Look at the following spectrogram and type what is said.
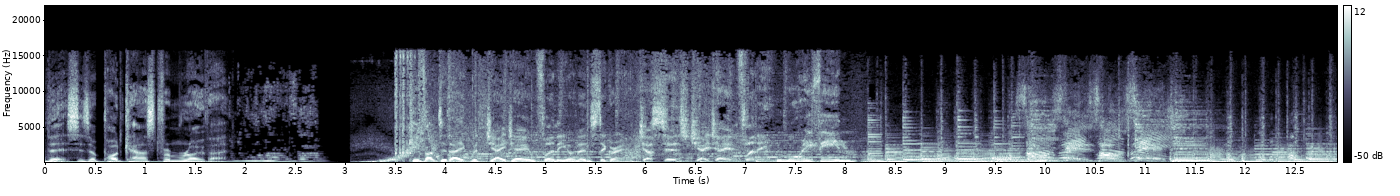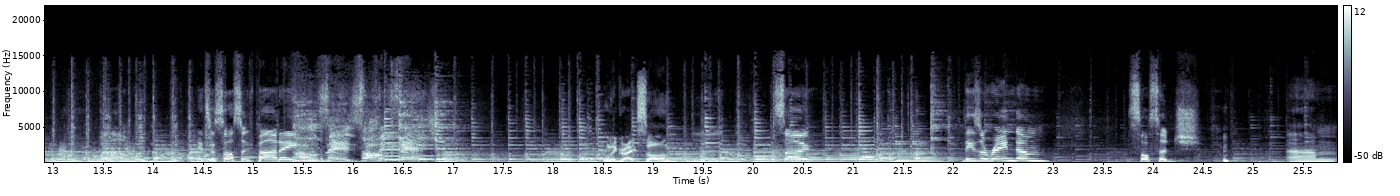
This is a podcast from Rova. Keep up to date with JJ and Flinny on Instagram. Just search JJ and Flinny. More FM. It's a sausage party. What a great song. So these are random sausage. um,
